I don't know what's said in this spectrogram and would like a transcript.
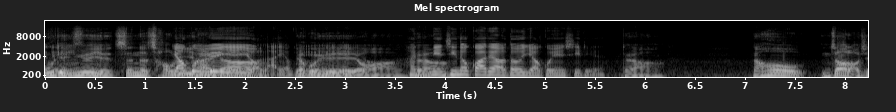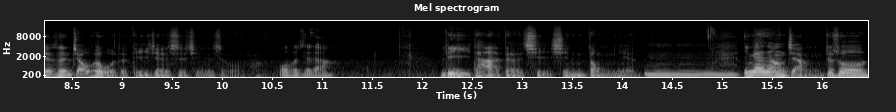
古典音乐也真的超厉害的、啊，摇滚乐也有啦，摇滚乐也也有啊，很年轻都挂掉的都是摇滚乐系列。对啊。然后你知道老先生教会我的第一件事情是什么吗？我不知道，利他的起心动念。嗯，应该这样讲，就说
